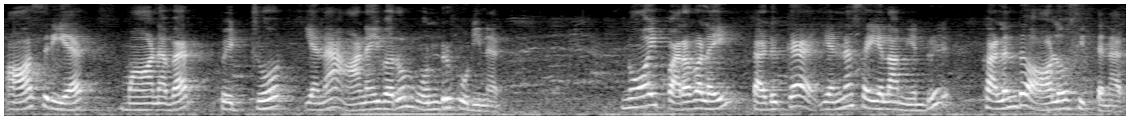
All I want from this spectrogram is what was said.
ஆசிரியர் மாணவர் பெற்றோர் என அனைவரும் ஒன்று கூடினர். நோய் பரவலை தடுக்க என்ன செய்யலாம் என்று கலந்து ஆலோசித்தனர்.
